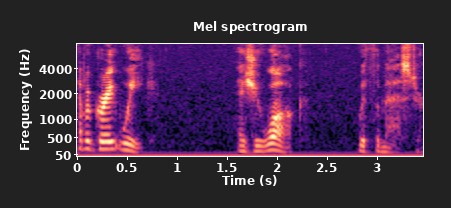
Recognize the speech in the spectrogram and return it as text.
have a great week as you walk with the Master.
